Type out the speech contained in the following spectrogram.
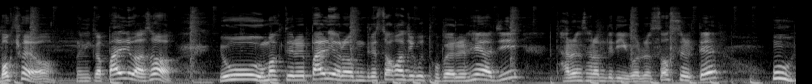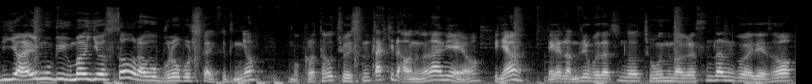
먹혀요. 그러니까 빨리 와서 요 음악들을 빨리 여러분들이 써가지고 도배를 해야지 다른 사람들이 이거를 썼을 때 어, 이게 아이무비 음악이었어? 라고 물어볼 수가 있거든요. 뭐 그렇다고 조회수는 딱히 나오는 건 아니에요. 그냥 내가 남들보다 좀 더 좋은 음악을 쓴다는 거에 대해서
